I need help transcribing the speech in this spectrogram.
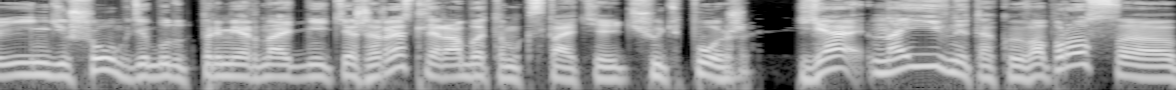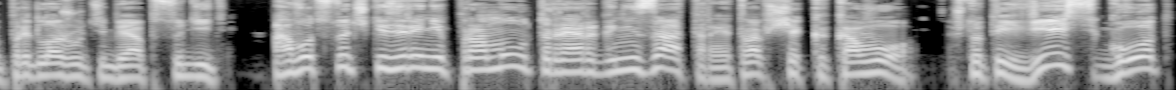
инди-шоу, где будут примерно одни и те же рестлеры. Об этом, кстати, чуть позже. Я наивный такой вопрос э, предложу тебе обсудить. А вот с точки зрения промоутера и организатора, это вообще каково? Что ты весь год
